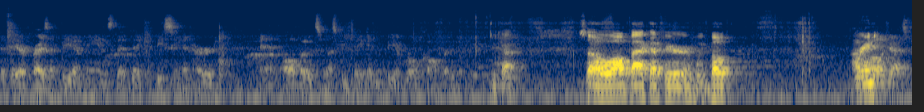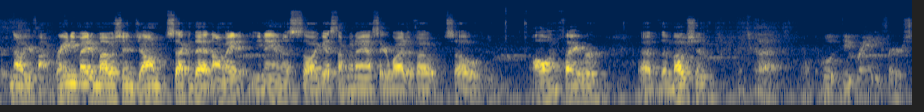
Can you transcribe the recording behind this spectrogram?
That they are present via means that they can be seen and heard, and all votes must be taken via roll call vote. Okay. So I'll back up here. We both, I Randy- apologize for. no, you're fine. Randy made a motion, John seconded that and I made it unanimous. So I guess I'm gonna ask everybody to vote. So all in favor of the motion? Which one? Uh, we'll do Randy first.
